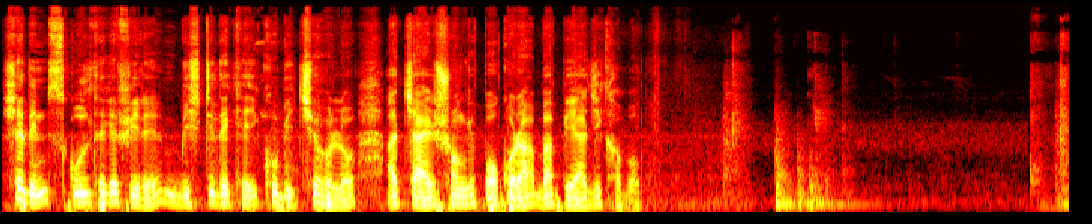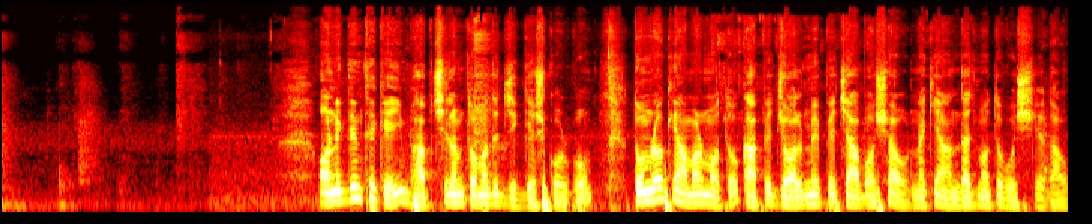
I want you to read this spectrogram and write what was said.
সেদিন স্কুল থেকে ফিরে বৃষ্টি দেখেই খুব ইচ্ছে হলো আর চায়ের সঙ্গে পকোড়া বা পেঁয়াজি খাব। অনেকদিন থেকেই ভাবছিলাম তোমাদের জিজ্ঞেস করব। তোমরাও কি আমার মতো কাপে জল মেপে চা বসাও, নাকি আন্দাজ মতো বসিয়ে দাও?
